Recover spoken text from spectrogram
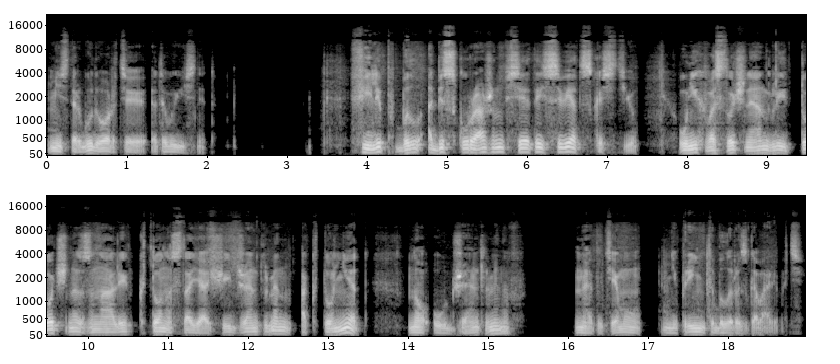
мистер Гудворти это выяснит. Филипп был обескуражен всей этой светскостью. У них в Восточной Англии точно знали, кто настоящий джентльмен, а кто нет. Но у джентльменов на эту тему не принято было разговаривать.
